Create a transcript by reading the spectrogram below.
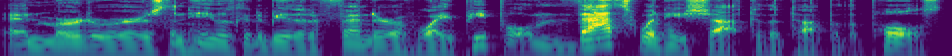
and murderers, and he was going to be the defender of white people. And that's when he shot to the top of the polls.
